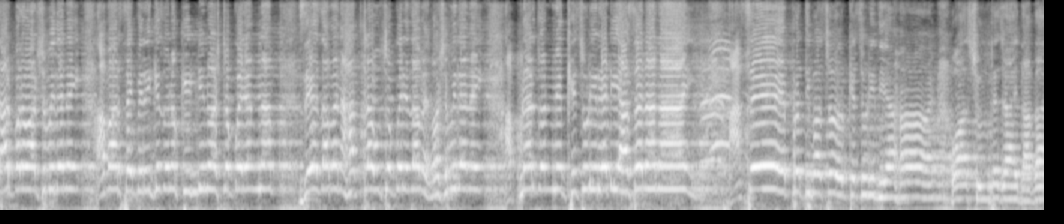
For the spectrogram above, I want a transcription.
তারপরেও অসুবিধা নেই। আবার সেই পেরিকে যেন কিডনি নষ্ট করেন না, যে যাবেন, হাতটা উঁচু করে যাবেন, অসুবিধা নেই। আপনার জন্য খিচুড়ি রেডি আছে না নাই? আছে, প্রতি বছর খিচুড়ি দেওয়া হয়। ও শুনতে যায়, দাদা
